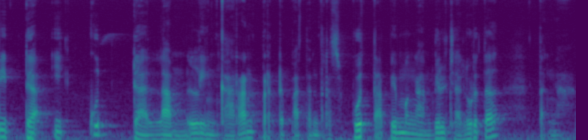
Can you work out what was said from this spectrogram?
Tidak ikut dalam lingkaran perdebatan tersebut tapi mengambil jalur te tengah.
